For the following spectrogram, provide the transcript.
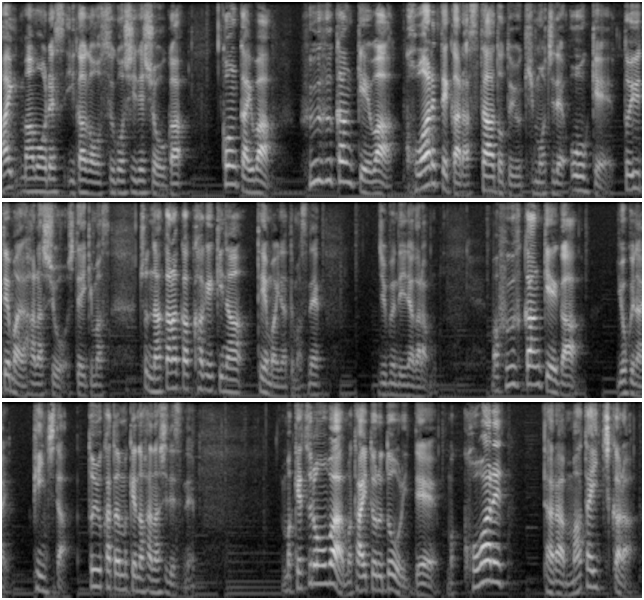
はい、マモです。いかがお過ごしでしょうか？今回は、夫婦関係は壊れてからスタートという気持ちで OK というテーマで話をしていきます。ちょっとなかなか過激なテーマになってますね。自分で言いながらも。まあ、夫婦関係が良くない、ピンチだという方向けの話ですね。まあ、結論は、まタイトル通りで、まあ、壊れたらまた一から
